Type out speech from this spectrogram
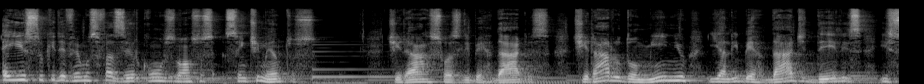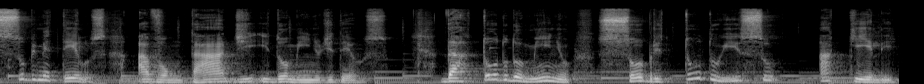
É isso que devemos fazer com os nossos sentimentos. Tirar suas liberdades, tirar o domínio e a liberdade deles e submetê-los à vontade e domínio de Deus. Dar todo o domínio sobre tudo isso àquele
